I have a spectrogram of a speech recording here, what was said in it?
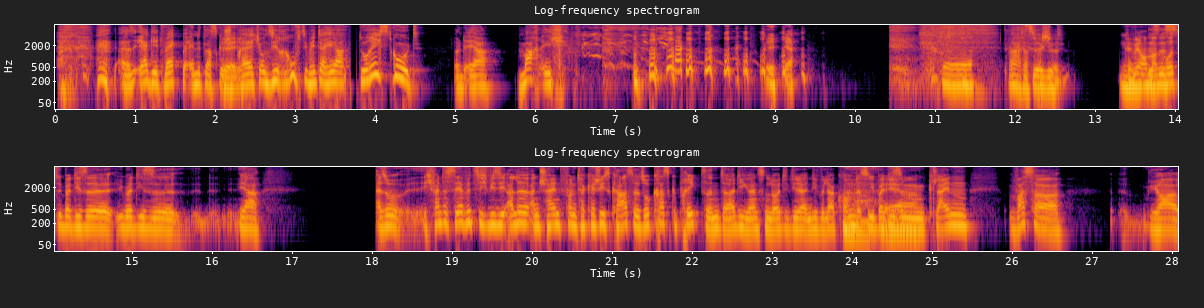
also er geht weg, beendet das Gespräch ja. und sie ruft ihm hinterher: Du riechst gut. Und er: Mach ich. ja. Äh, Ach, das Sehr war schön. Gut. Können wir auch das mal kurz über diese, über diese, ja, also, ich fand es sehr witzig, wie sie alle anscheinend von Takeshis Castle so krass geprägt sind, da die ganzen Leute, die da in die Villa kommen, ah, dass sie bei ja. diesem kleinen Wasser ja,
